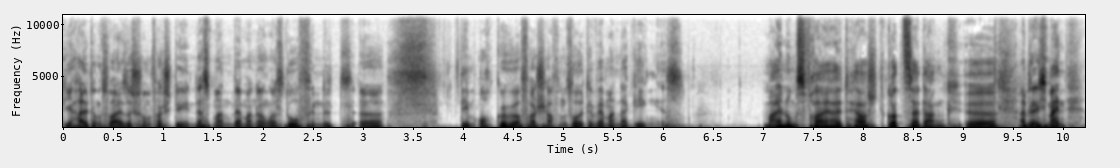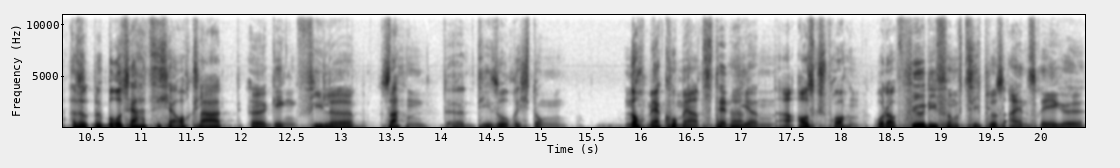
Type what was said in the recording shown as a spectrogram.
die Haltungsweise schon verstehen, dass man, wenn man irgendwas doof findet, äh, dem auch Gehör verschaffen sollte, wenn man dagegen ist. Meinungsfreiheit herrscht, Gott sei Dank. Äh, Also ich meine, also Borussia hat sich ja auch klar äh, gegen viele Sachen, äh, die so Richtung noch mehr Kommerz tendieren, äh, ausgesprochen. Oder für die 50 plus 1 Regel,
